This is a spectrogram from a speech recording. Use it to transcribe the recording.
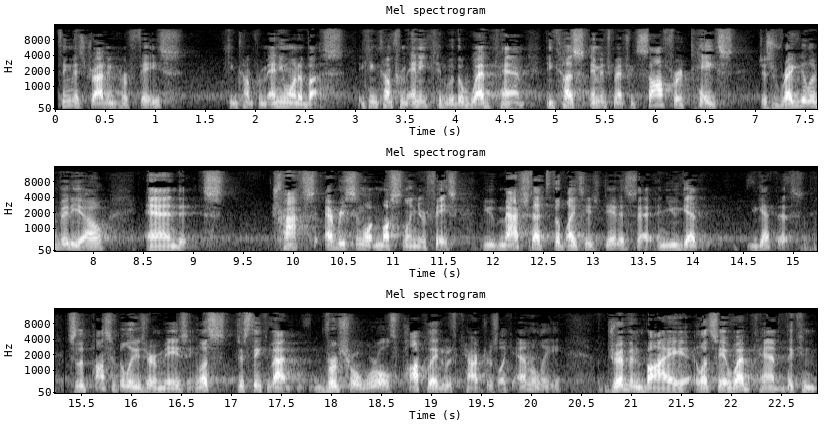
The thing that's driving her face can come from any one of us. It can come from any kid with a webcam because Image Metrics software takes just regular video and tracks every single muscle in your face. You match that to the Lightstage data set and you get you get this. So the possibilities are amazing. Let's just think about virtual worlds populated with characters like Emily, driven by, let's say, a webcam that can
